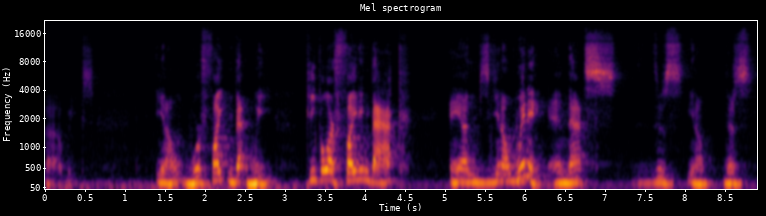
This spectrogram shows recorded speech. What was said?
uh, weeks. You know, we're fighting back. We people are fighting back, and you know, winning, and that's there's you know there's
